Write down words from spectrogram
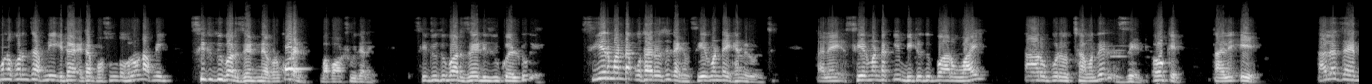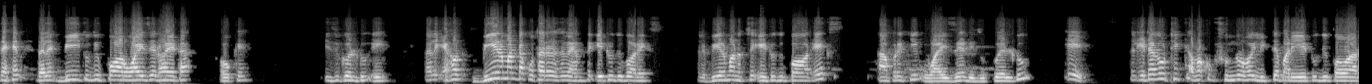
মনে করেন যে আপনি এটা এটা পছন্দ হলো না, আপনি সিটি টু দুবার জেড নেওয়ার করেন, বাবা, অসুবিধা নেই। সি টু দুবার z is equal to a c এর মানটা কোথায় রয়েছে? দেখেন সি এর মানটা এখানে রয়েছে। তাহলে সি এর মানটা কি? B to the power y তার উপরে হচ্ছে আমাদের জেড ওকে তাহলে এ তাহলে দেখেন, তাহলে b to the power y z হয় এটা। Okay is equal to a তাহলে এখন বি এর মানটা কোথায় রয়েছে? দেখেন a to the power x তাহলে বি এর মান হচ্ছে এ টু দি পাওয়ার এক্স তারপরে কি? Y z is equal to a তাহলে এটাকেও ঠিক আমরা খুব সুন্দর সুন্দরভাবে লিখতে পারি। A to the power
